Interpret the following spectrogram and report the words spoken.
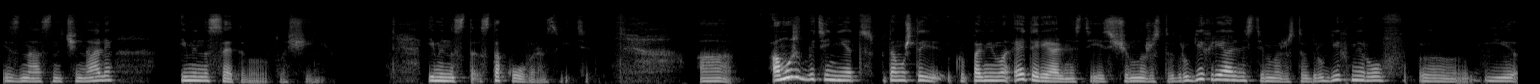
из нас начинали именно с этого воплощения, именно с, с такого развития. А, может быть и нет, потому что помимо этой реальности есть еще множество других реальностей, множество других миров, э, и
